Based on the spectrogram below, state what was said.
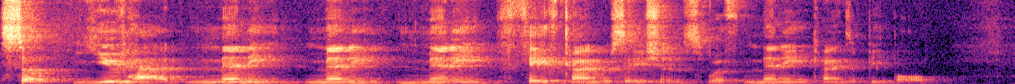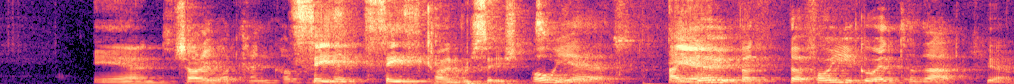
So you've had many, many, many faith conversations with many kinds of people. And sorry, what kind of faith faith conversations? Oh yes, I and, do. But before you go into that, yeah,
